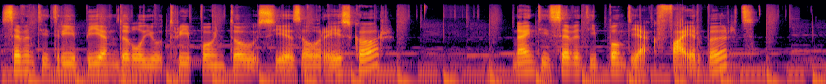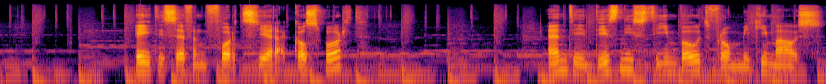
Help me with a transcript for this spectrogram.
73 BMW 3.0 CSL race car, 1970 Pontiac Firebird, 87 Ford Sierra Cosworth, and the Disney Steamboat from Mickey Mouse.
